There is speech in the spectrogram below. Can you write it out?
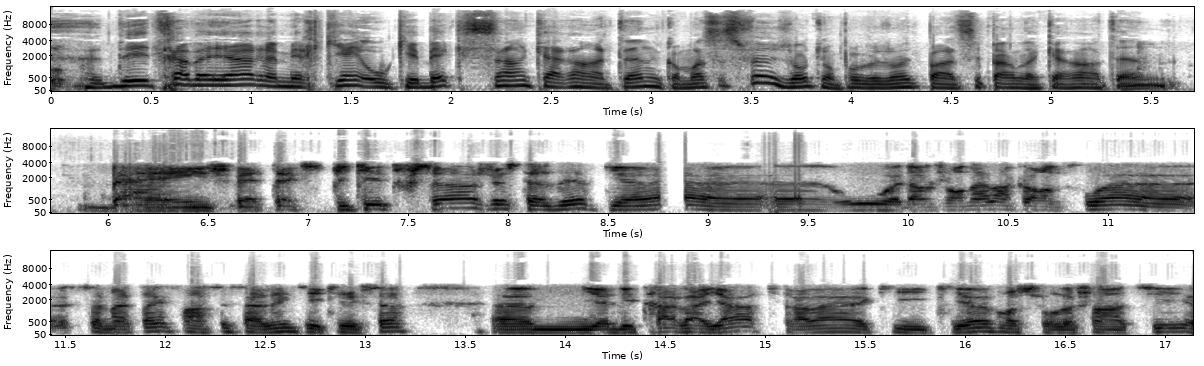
des travailleurs américains au Québec sans quarantaine, comment ça se fait, eux autres, qui n'ont pas besoin de passer par la quarantaine? Ben, je vais t'expliquer tout ça, juste à dire que euh, euh dans le journal, encore une fois, euh, ce matin, Francis Alain qui écrit ça, il y a des travailleurs qui travaillent, qui, qui œuvrent sur le chantier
